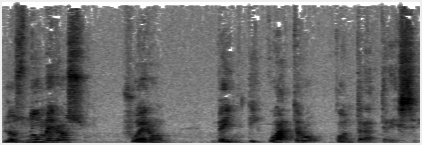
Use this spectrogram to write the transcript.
Los números fueron 24 contra 13.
